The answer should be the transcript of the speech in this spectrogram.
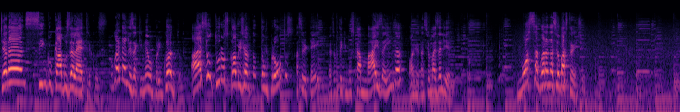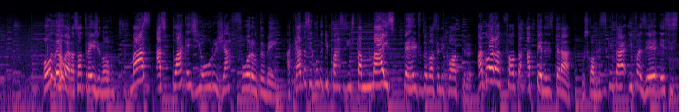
Tcharam! Cinco cabos elétricos. Vou guardar eles aqui mesmo por enquanto. A essa altura, os cobres já estão prontos. Acertei. Mas eu vou ter que buscar mais ainda. Ó, já nasceu mais ali. Nossa, agora nasceu bastante. Ou não, era só três de novo. Mas as placas de ouro já foram também. A cada segundo que passa, a gente está mais perto do nosso helicóptero. Agora falta apenas esperar os cobres esquentar e fazer esses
